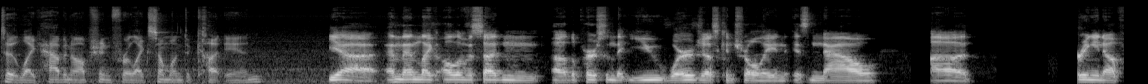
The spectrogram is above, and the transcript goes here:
to like have an option for like someone to cut in. Yeah, and then like all of a sudden, uh, the person that you were just controlling is now uh, bringing up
